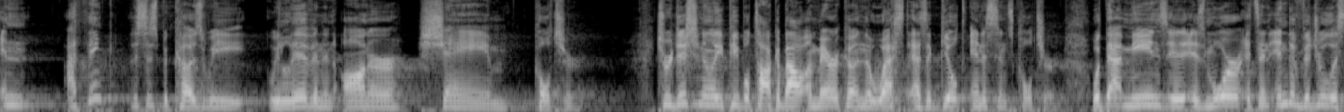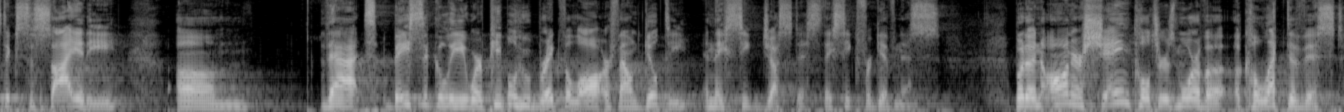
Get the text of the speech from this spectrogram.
and I think this is because we, we live in an honor shame culture. Traditionally, people talk about America and the West as a guilt innocence culture. What that means is, is more, it's an individualistic society um, that basically where people who break the law are found guilty and they seek justice, they seek forgiveness. But an honor shame culture is more of a, a collectivist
